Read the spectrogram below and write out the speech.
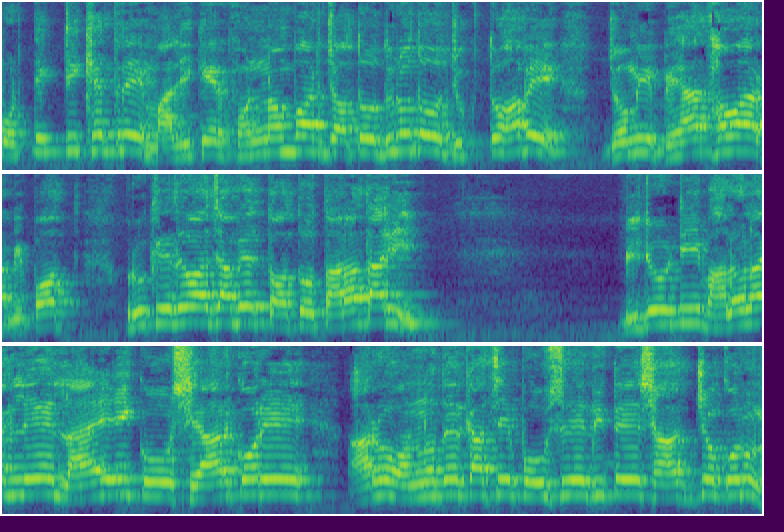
প্রত্যেকটি ক্ষেত্রে মালিকের ফোন নম্বর যত দ্রুত যুক্ত হবে, জমি বেহাত হওয়ার বিপদ রুখে দেওয়া যাবে তত তাড়াতাড়ি। ভিডিওটি ভালো লাগলে লাইক ও শেয়ার করে আরও অন্যদের কাছে পৌঁছে দিতে সাহায্য করুন।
